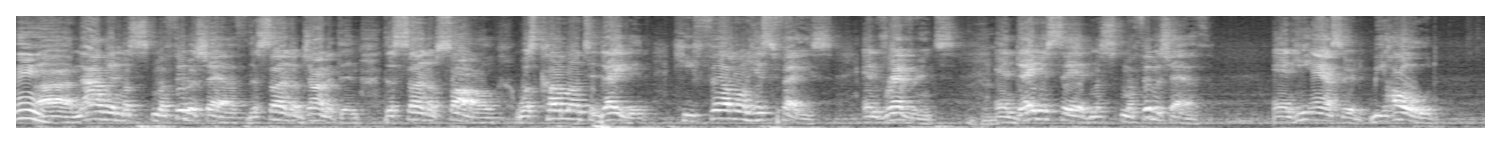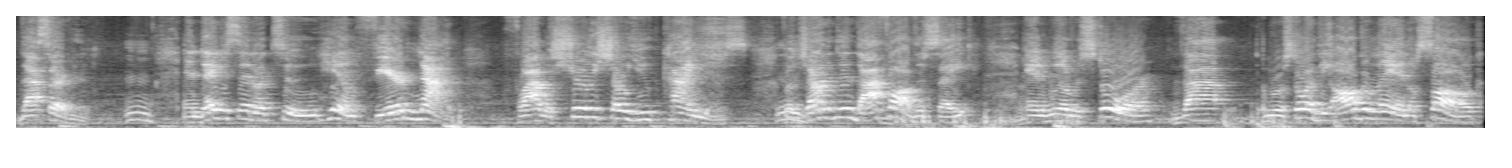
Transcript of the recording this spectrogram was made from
Man. Uh, now when Mephibosheth, the son of Jonathan, the son of Saul, was come unto David, he fell on his face in reverence. And David said, Mephibosheth, and he answered, Behold, thy servant. Mm-hmm. And David said unto him, Fear not, for I will surely show you kindness. For mm. Jonathan thy father's sake, and will restore thy restore thee all the land of Saul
